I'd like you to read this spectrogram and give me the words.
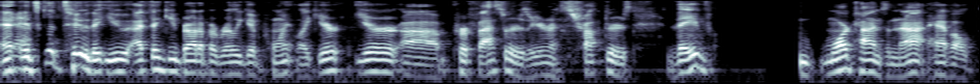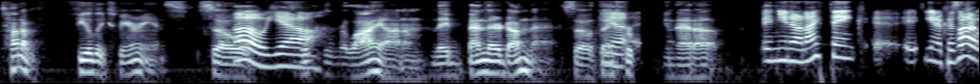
and yeah. it's good too that you I think you brought up a really good point. Like your your uh, professors or your instructors, they've more times than not have a ton of field experience. So oh yeah, rely on them. They've been there, done that. So thanks yeah. for bringing that up. And you know, and I think eh, you know, because I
